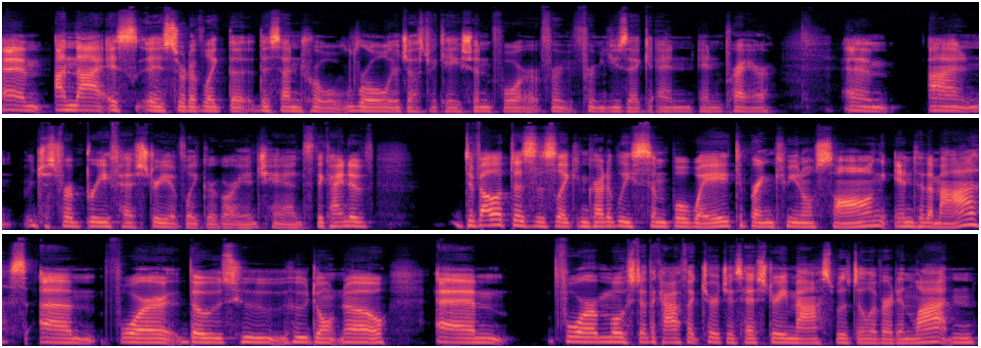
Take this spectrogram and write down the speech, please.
um, and that is is sort of like the the central role or justification for for for music and and prayer. Um, and just for a brief history of like Gregorian chants, they kind of developed as this like incredibly simple way to bring communal song into the mass. Um, for those who who don't know, um, for most of the Catholic Church's history, Mass was delivered in Latin,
